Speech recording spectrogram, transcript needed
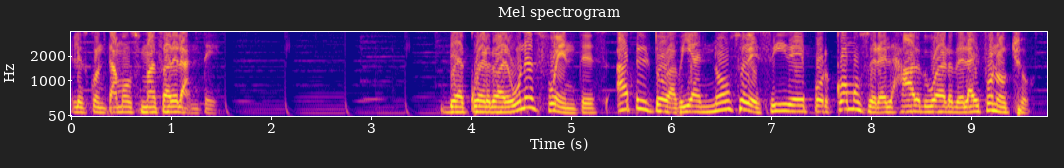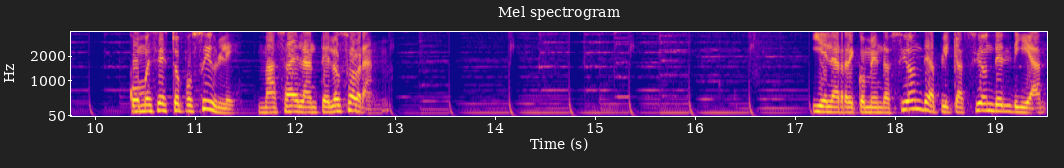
Les contamos más adelante. De acuerdo a algunas fuentes, Apple todavía no se decide por cómo será el hardware del iPhone 8. ¿Cómo es esto posible? Más adelante lo sabrán. Y en la recomendación de aplicación del día,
